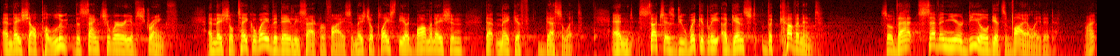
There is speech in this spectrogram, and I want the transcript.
And they shall pollute the sanctuary of strength. And they shall take away the daily sacrifice. And they shall place the abomination that maketh desolate. And such as do wickedly against the covenant. So that seven year deal gets violated, right?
